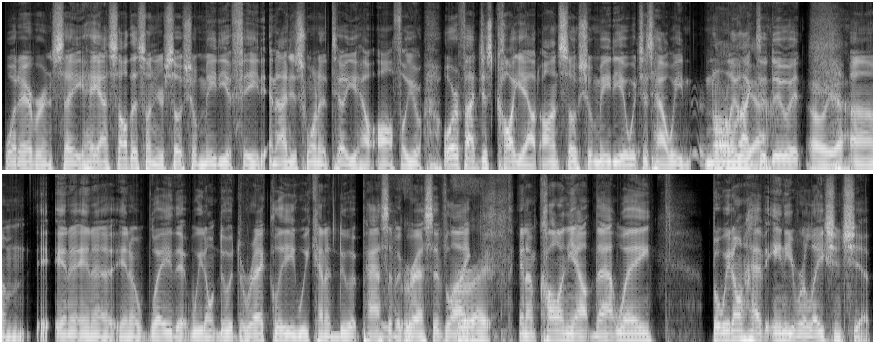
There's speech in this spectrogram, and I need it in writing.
whatever and say, "Hey, I saw this on your social media feed, and I just want to tell you how awful you are," or if I just call you out on social media, which is how we normally Oh, like to do it. Oh, yeah. Um, in a in a in a way that we don't do it directly, we kind of do it passive aggressive like, Right. and I'm calling you out that way, but we don't have any relationship.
